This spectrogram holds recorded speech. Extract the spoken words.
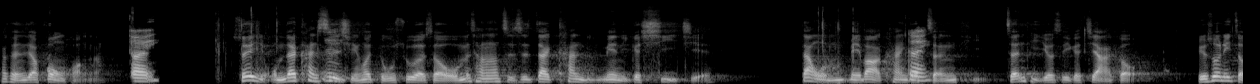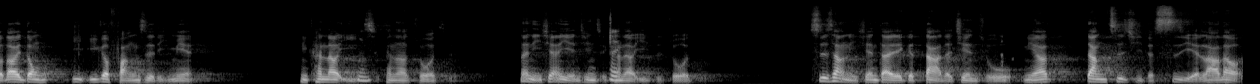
它可能叫凤凰啊。对。所以我们在看事情或读书的时候，嗯，我们常常只是在看里面一个细节，但我们没办法看一个整体。整体就是一个架构。比如说，你走到一栋一一个房子里面，你看到椅子，嗯，看到桌子，那你现在眼睛只看到椅子、桌子。事实上，你现在在一个大的建筑物，你要让自己的视野拉到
